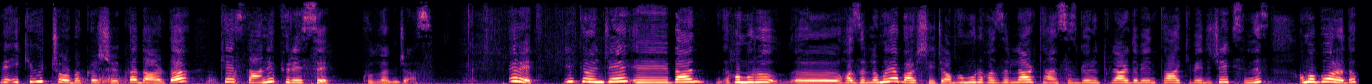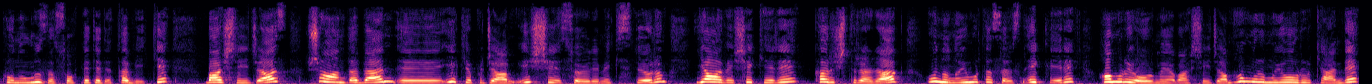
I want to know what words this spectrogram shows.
ve 2-3 çorba kaşığı kadar da kestane püresi kullanacağız. Evet, ilk önce e, ben hamuru e, hazırlamaya başlayacağım. Hamuru hazırlarken siz görüntülerde beni takip edeceksiniz. Ama bu arada konuğumuzla sohbete de tabii ki başlayacağız. Şu anda ben e, ilk yapacağım işi söylemek istiyorum. Yağ ve şekeri karıştırarak ununu yumurta sarısını ekleyerek hamuru yoğurmaya başlayacağım. Hamurumu yoğururken de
